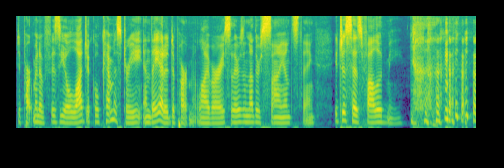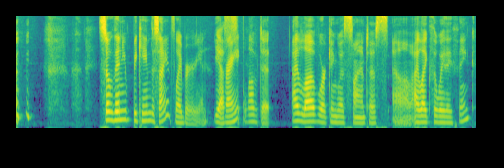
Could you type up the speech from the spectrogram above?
department of physiological chemistry, and they had a department library. So there's another science thing. It just says followed me. So then you became the science librarian. Yes, Right? Loved it. I love working with scientists. Um, I like the way they think,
